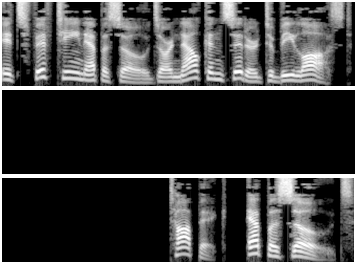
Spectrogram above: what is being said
Its 15 episodes are now considered to be lost. Topic: Episodes.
